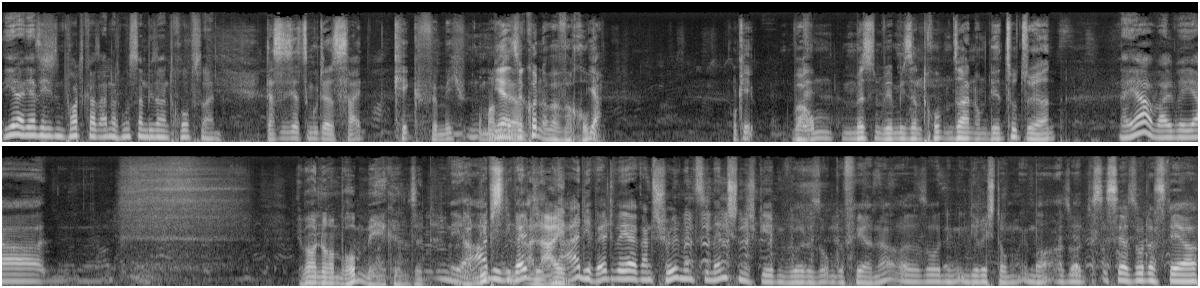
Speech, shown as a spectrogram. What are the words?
jeder, der sich diesen Podcast anhört, muss ein Misanthrop sein. Das ist jetzt ein guter Sidekick für mich, um mal Ja, Sekunde, aber warum? Ja. Okay. Warum müssen wir Misanthropen sein, um dir zuzuhören? Naja, weil wir ja Immer nur am Rummäkeln sind. Ja, die, liebsten die Welt, allein. ja, die Welt wäre ja ganz schön, wenn es die Menschen nicht geben würde, so ungefähr, ne? Also so in, in die Richtung immer. Also das ist ja so, dass der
